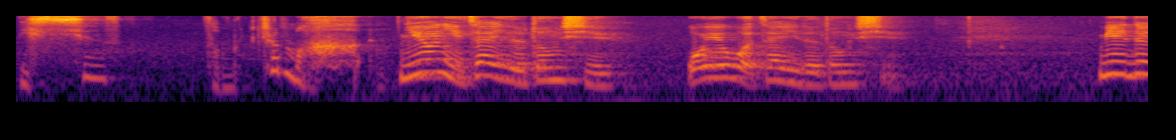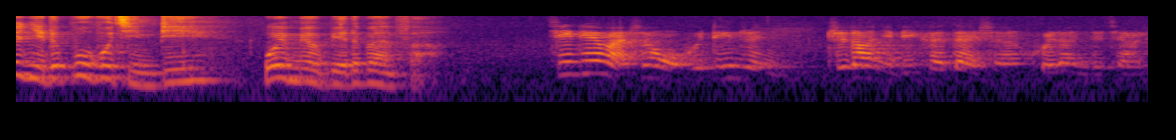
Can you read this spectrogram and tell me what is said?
你心思怎么这么狠？你有你在意的东西，我有我在意的东西。面对你的步步紧逼，我也没有别的办法。今天晚上我会盯着你，直到你离开岱山，回到你的家里。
